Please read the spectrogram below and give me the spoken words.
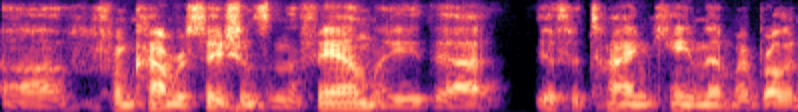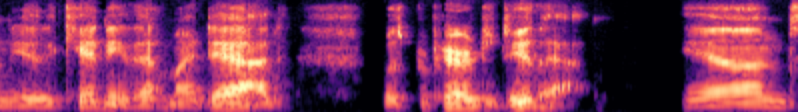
uh, from conversations in the family that if the time came that my brother needed a kidney, that my dad was prepared to do that. And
